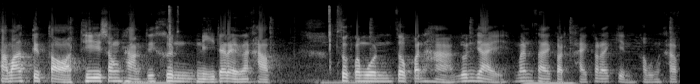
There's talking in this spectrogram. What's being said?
สามารถติดต่อที่ช่องทางที่ขึ้นนี้ได้เลยนะครับ สุขละมุนจบปัญหารุ่นใหญ่มั่นใจกอดใครก็ไร้กลิ่นขอบคุณครับ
